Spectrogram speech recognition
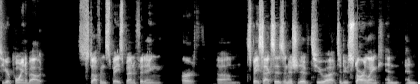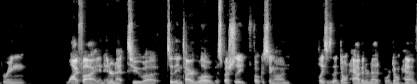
to your point about stuff in space benefiting Earth, um, SpaceX's initiative to uh, to do Starlink and and bring Wi-Fi and internet to uh, to the entire globe, especially focusing on places that don't have internet or don't have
